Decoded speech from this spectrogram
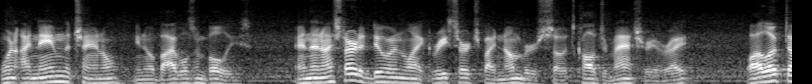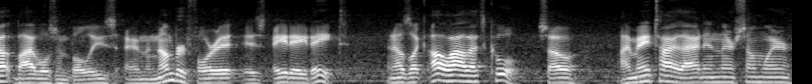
when I named the channel, you know, Bibles and Bullies, and then I started doing like research by numbers, so it's called Gematria, right? Well, I looked up Bibles and Bullies, and the number for it is 888. And I was like, oh, wow, that's cool. So I may tie that in there somewhere.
